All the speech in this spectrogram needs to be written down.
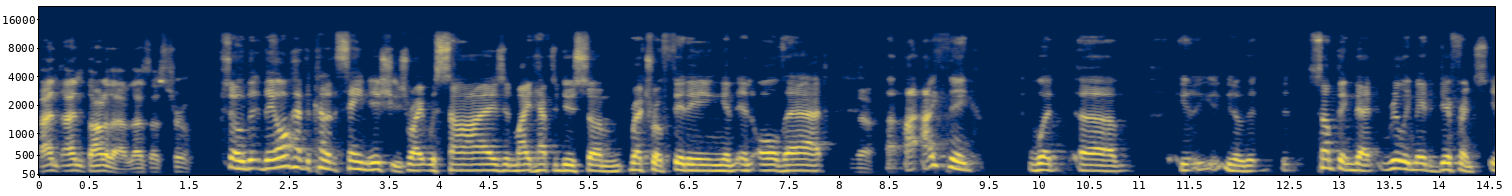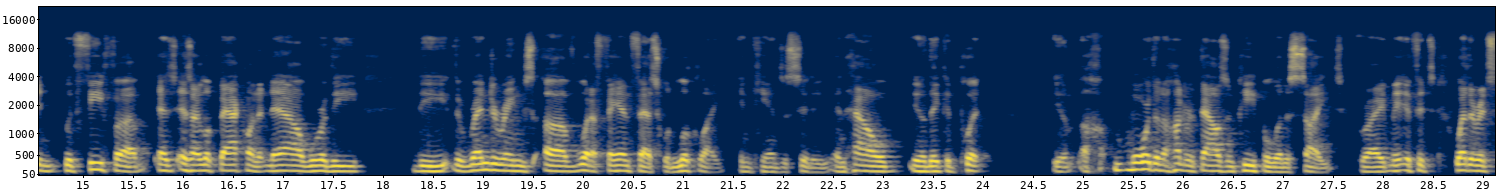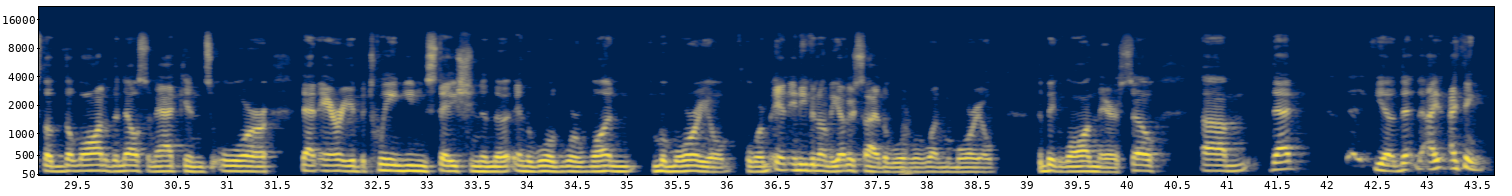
I, I hadn't thought of that. That's that's true. So they all have the kind of the same issues, right? With size and might have to do some retrofitting and, and all that. Yeah. I, I think what uh, you, you, know that, that, something that really made a difference in with FIFA, as as I look back on it now, were the the the renderings of what a fan fest would look like in Kansas City and how you know they could put you know a, more than 100,000 people in a site right? If it's whether it's the the lawn of the Nelson Atkins or that area between Union Station and the and the World War 1 memorial or and, and, even on the other side of the World War 1 memorial the big lawn there. So um, that yeah that I, I think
